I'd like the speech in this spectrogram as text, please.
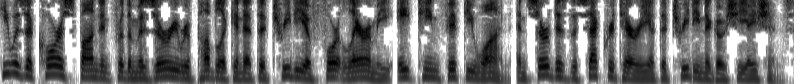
He was a correspondent for the Missouri Republican at the Treaty of Fort Laramie 1851 and served as the secretary at the treaty negotiations.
